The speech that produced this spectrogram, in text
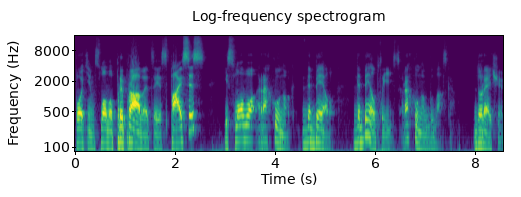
Потім слово приправи це є spices. І слово рахунок the bill. The bill, please. Рахунок, будь ласка. До речі,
